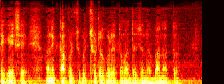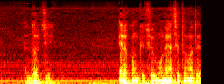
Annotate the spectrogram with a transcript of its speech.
থেকে এসে অনেক কাপড় চোপড় ছোট করে তোমাদের জন্য বানাতো দর্জি এরকম কিছু মনে আছে তোমাদের?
